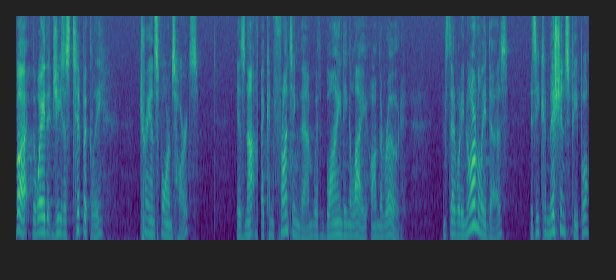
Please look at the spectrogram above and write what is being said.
But the way that Jesus typically transforms hearts is not by confronting them with blinding light on the road. Instead, what he normally does is he commissions people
